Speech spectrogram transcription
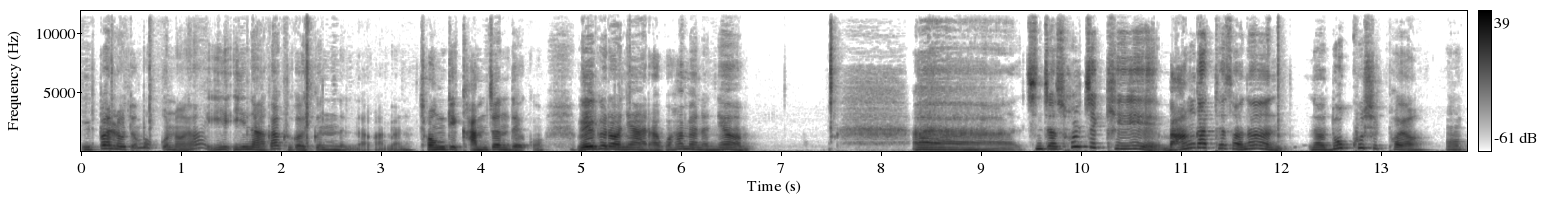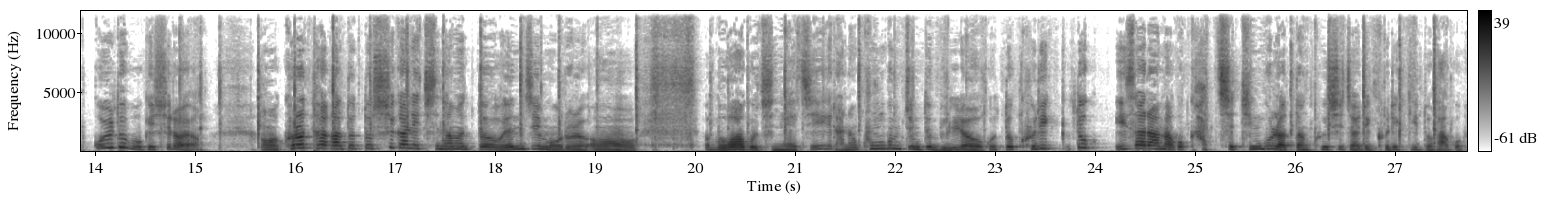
이빨로도 못 끊어요. 이, 이나가 그걸 끊는다고 하면 전기 감전되고 왜 그러냐라고 하면은요. 아, 진짜 솔직히 마음 같아서는 나 놓고 싶어요. 어, 꼴도 보기 싫어요. 어, 그렇다가도 또 시간이 지나면 또 왠지 모를, 어, 뭐하고 지내지? 라는 궁금증도 밀려오고, 또 그리, 또 이 사람하고 같이 뒹굴렀던 그 시절이 그립기도 하고.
